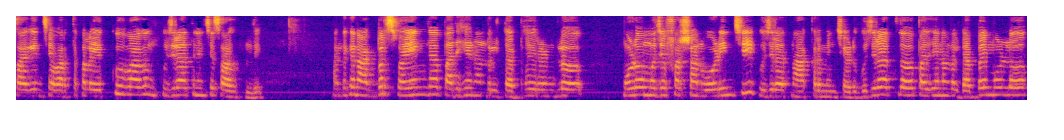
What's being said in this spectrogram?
సాగించే వర్తకలో ఎక్కువ భాగం గుజరాత్ నుంచే సాగుతుంది. అందుకని అక్బర్ స్వయంగా పదిహేను వందల డెబ్భై రెండులో మూడో ముజఫర్ షాన్ ఓడించి గుజరాత్ను ఆక్రమించాడు. గుజరాత్లో పదిహేను వందల డెబ్బై మూడులో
